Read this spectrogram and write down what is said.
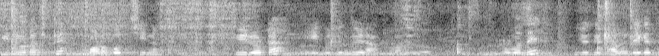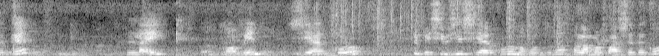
ভিডিওটাকে বড় করছি না। ভিডিওটা এই পর্যন্তই রাখলাম তোমাদের যদি ভালো লেগে থাকে লাইক কমেন্ট শেয়ার করো। একটু বেশি বেশি শেয়ার করো না বন্ধুরা, তাহলে আমার পাশে থেকো।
